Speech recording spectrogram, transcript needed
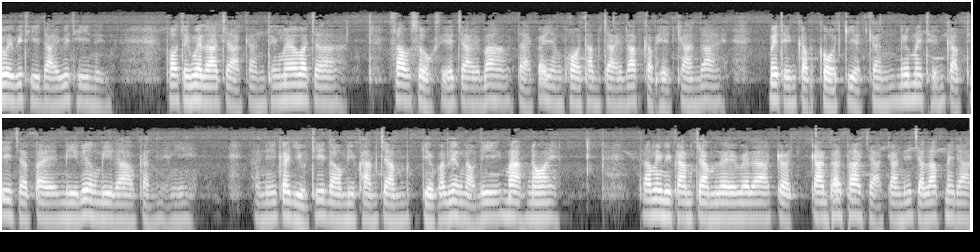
ด้วยวิธีใดวิธีหนึ่งพอถึงเวลาจากกัน ถึงแม้ว่าจะเศร้าโศกเสียใจบ้าง แต่ก็ยังพอทำใจรับกับเหตุการณ์ได้ ไม่ถึงกับโกรธเกลียดกัน หรือไม่ถึงกับที่จะไปมีเรื่องมีราวกันอย่างนี้ อันนี้ก็อยู่ที่เรามีความจำเกี่ยวกับเรื่องเหล่านี้มากน้อย ถ้าไม่มีความจำเลย เวลาเกิดการพัดพากจากการนี้จะรับไม่ได้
